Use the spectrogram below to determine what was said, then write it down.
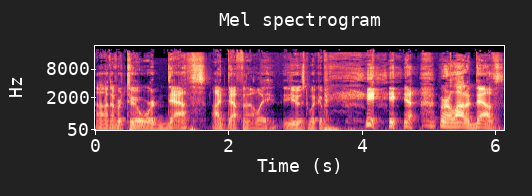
Uh, number two were deaths. I definitely used Wikipedia for a lot of deaths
